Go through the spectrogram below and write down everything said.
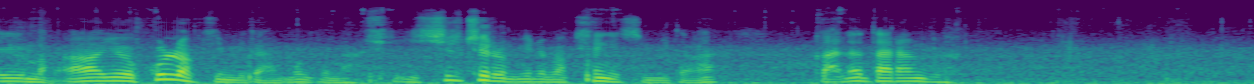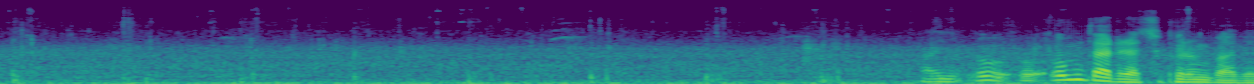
예, 여기 막, 아, 요 굴락지입니다. 뭔가 막, 실- 실처럼 이렇게 막 생겼습니다. 가나다란 거. 아, 이 어, 어, 음달이라서 그런가 봐.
